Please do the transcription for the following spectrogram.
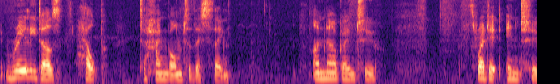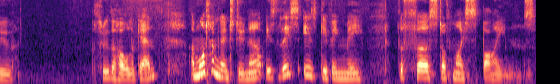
it really does help to hang on to this thing. I'm now going to thread it into through the hole again. And what I'm going to do now is this is giving me the first of my spines.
